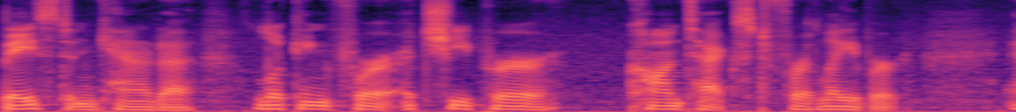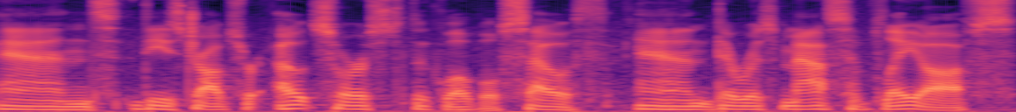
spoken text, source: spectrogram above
based in Canada, looking for a cheaper context for labor and these jobs were outsourced to the global south and there was massive layoffs.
